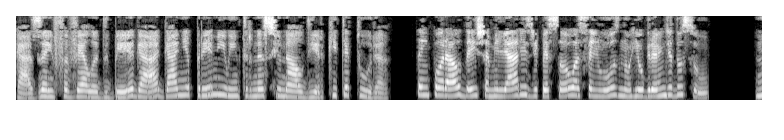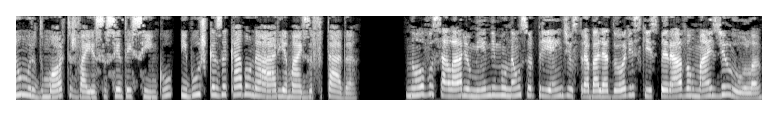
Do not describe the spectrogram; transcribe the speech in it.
Casa em favela de BH ganha Prêmio Internacional de Arquitetura. Temporal deixa milhares de pessoas sem luz no Rio Grande do Sul. Número de mortes vai a 65, e buscas acabam na área mais afetada. Novo salário mínimo não surpreende os trabalhadores que esperavam mais de Lula.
